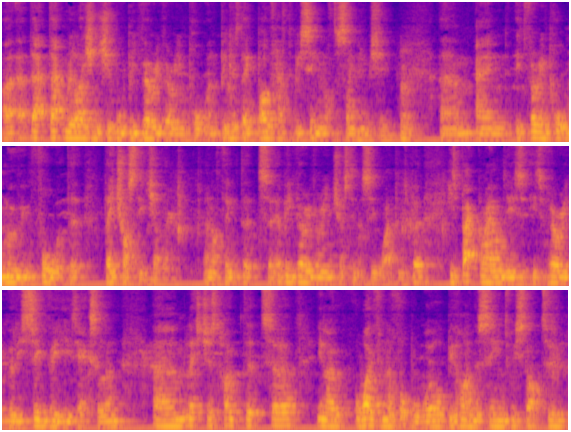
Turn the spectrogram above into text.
uh, uh that that relationship will be very very important because mm. they both have to be singing off the same hymn sheet, mm. um, and it's very important moving forward that they trust each other and I think that uh, it'll be very, very interesting to see what happens. But his background is, is very good, his CV is excellent. Um, let's just hope that, uh, you know, away from the football world, behind the scenes, we start to,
